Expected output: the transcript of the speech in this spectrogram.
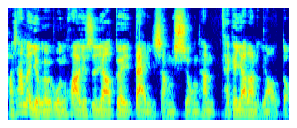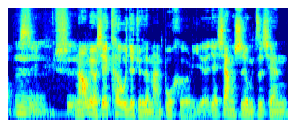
好像他们有个文化，就是要对代理商凶，他们才可以要到你要的东西。嗯，是。然后我们有些客户就觉得蛮不合理的，也像是我们之前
